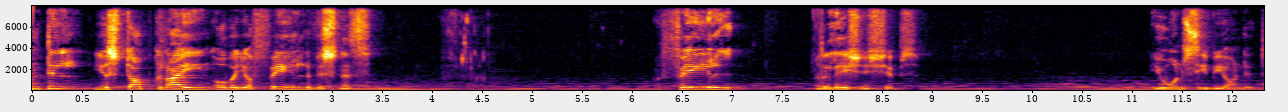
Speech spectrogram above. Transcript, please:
Until you stop crying over your failed business, failed relationships, you won't see beyond it.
